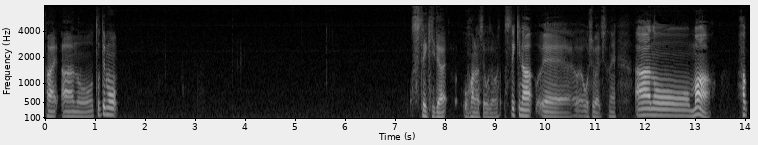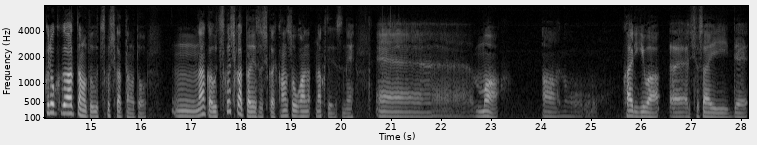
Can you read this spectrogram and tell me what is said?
はい、あのとても素敵でお話でございます。素敵な、えー、お芝居でしたね。あの、まあ、迫力があったのと美しかったのと、うん、なんか美しかったですしか感想がなくてですね、えー、まあ、あの、帰り際、えー、主催で、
